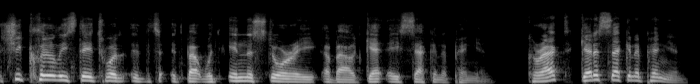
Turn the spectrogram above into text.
she clearly states what it's, it's about within the story about get a second opinion. Correct? Get a second opinion.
